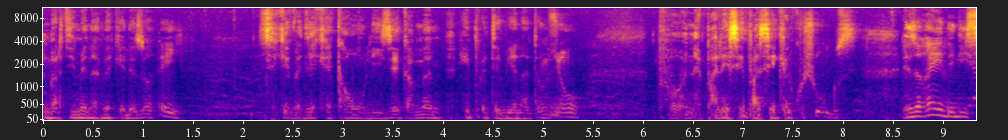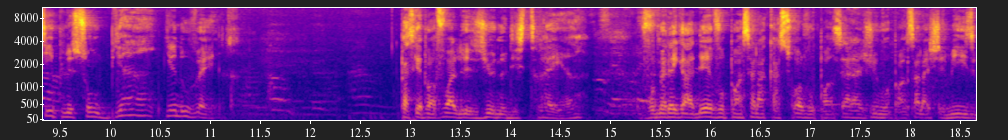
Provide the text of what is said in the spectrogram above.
Bartimée n'avait que des oreilles. Ce qui veut dire que quand on lisait quand même, il prêtait bien attention pour ne pas laisser passer quelque chose. Les oreilles des disciples sont bien, bien ouvertes. Parce que parfois les yeux nous distraient. Hein. Vous me regardez, vous pensez à la casserole, vous pensez à la jupe, vous pensez à la chemise.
